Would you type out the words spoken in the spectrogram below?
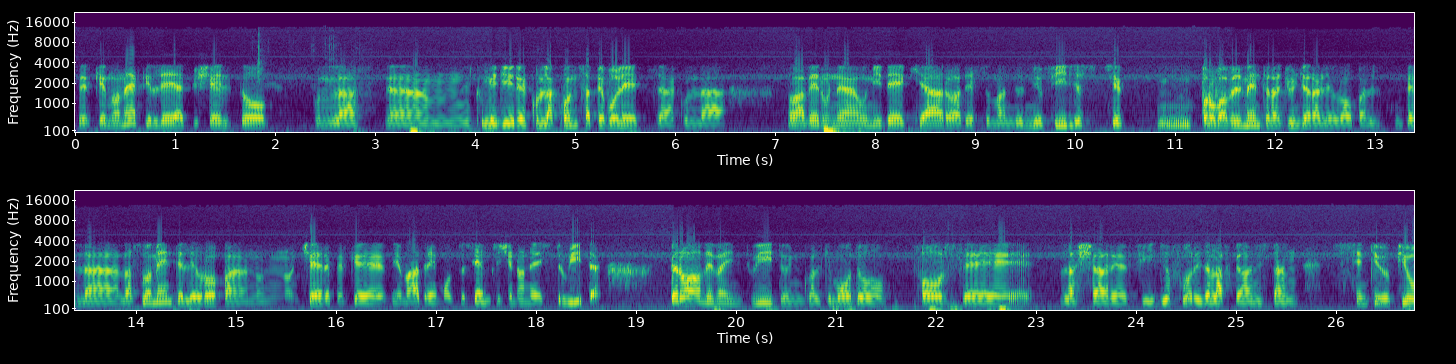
perché non è che lei abbia scelto con la, um, dire, con la consapevolezza, con la, avere una, un'idea chiara, adesso mando il mio figlio, se, probabilmente raggiungerà l'Europa. Per la, la, sua mente l'Europa non, non c'era perché mia madre è molto semplice, non è istruita. Però aveva intuito in qualche modo forse lasciare figlio fuori dall'Afghanistan sentivo più,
